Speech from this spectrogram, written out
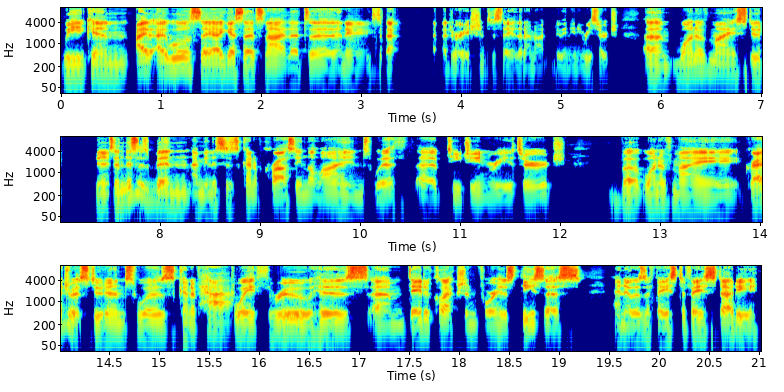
We can. I, I will say. I guess that's not. That's a, an exaggeration to say that I'm not doing any research. Um, one of my students, and this has been. I mean, this is kind of crossing the lines with uh, teaching research. But one of my graduate students was kind of halfway through his um, data collection for his thesis, and it was a face-to-face study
